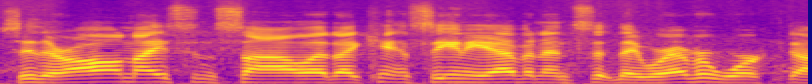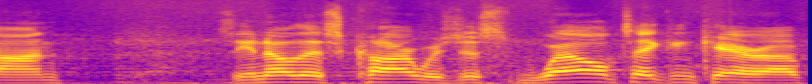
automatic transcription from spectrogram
See, they're all nice and solid. I can't see any evidence that they were ever worked on. So you know this car was just well taken care of.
